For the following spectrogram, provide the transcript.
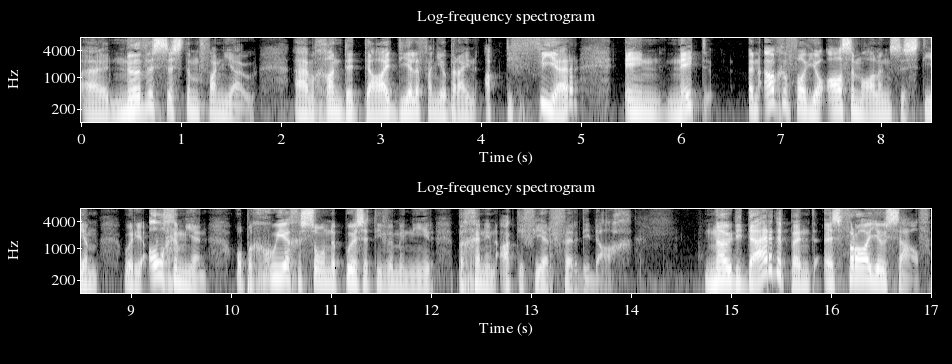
uh nervous system van jou ehm um, gaan dit daai dele van jou brein aktiveer en net in elk geval jou asemhalingsstelsel oor die algemeen op 'n goeie gesonde positiewe manier begin en aktiveer vir die dag. Nou die derde punt is vra jouself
